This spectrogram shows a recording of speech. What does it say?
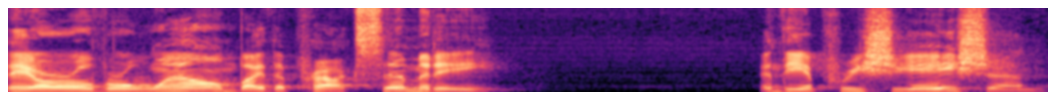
they are overwhelmed by the proximity and the appreciation,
